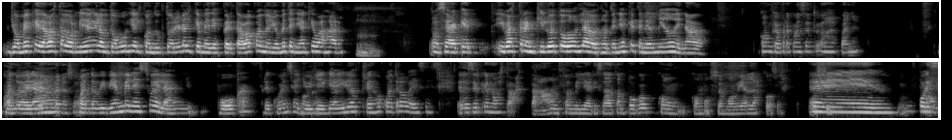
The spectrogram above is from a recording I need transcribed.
yo me quedaba hasta dormida en el autobús y el conductor era el que me despertaba cuando yo me tenía que bajar. Mm. O sea que ibas tranquilo de todos lados, no tenías que tener miedo de nada. ¿Con qué frecuencia tú ibas a España? Cuando, Cuando era, en Venezuela. cuando vivía en Venezuela, poca frecuencia, yo llegué a ir tres o cuatro veces. Es decir, que no estabas tan familiarizada tampoco con cómo se movían las cosas. Eh, pues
